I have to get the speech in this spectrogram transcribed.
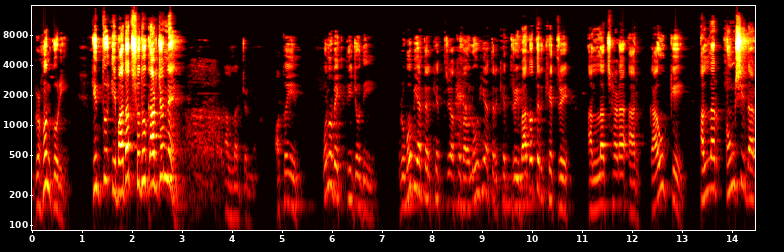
গ্রহণ করি। কিন্তু ইবাদত শুধু কার জন্যে? আল্লাহর জন্য। অতএব কোনো ব্যক্তি যদি রুববিয়াতের ক্ষেত্রে অথবা উলুহিয়াতের ক্ষেত্রে, ইবাদতের ক্ষেত্রে আল্লাহ ছাড়া আর কাউকে আল্লাহর অংশীদার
